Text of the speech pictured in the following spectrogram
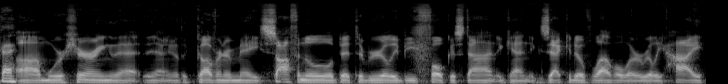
Okay. Um, we're hearing that you know the governor may soften a little bit to really be focused on again executive level or really high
